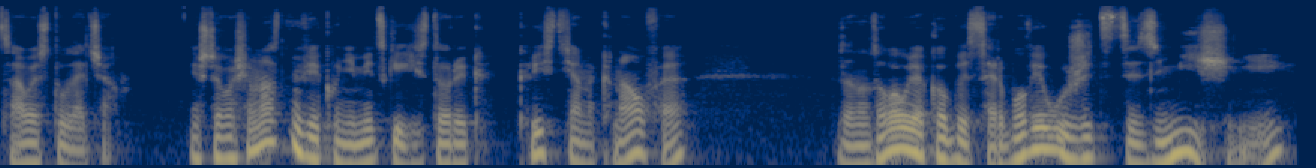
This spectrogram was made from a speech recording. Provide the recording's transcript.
całe stulecia. Jeszcze w XVIII wieku niemiecki historyk Christian Knaufe zanotował, jakoby Serbowie łużyccy z Miśni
